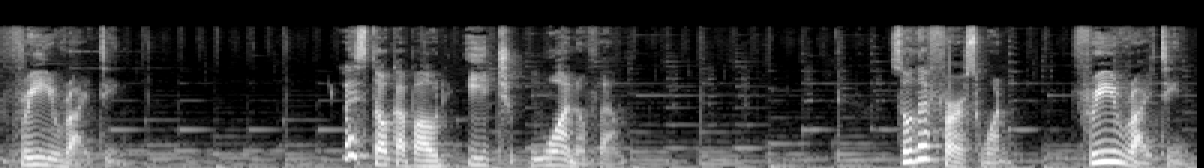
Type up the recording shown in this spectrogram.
free writing. Let's talk about each one of them. So the first one, free writing.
